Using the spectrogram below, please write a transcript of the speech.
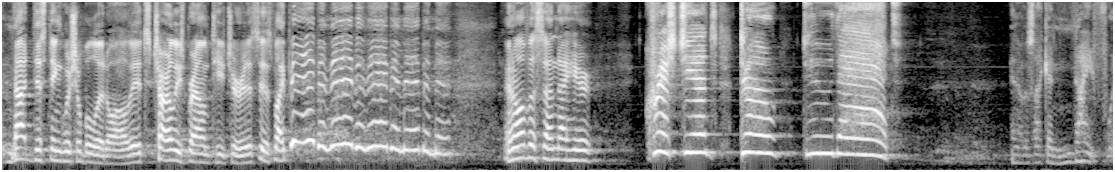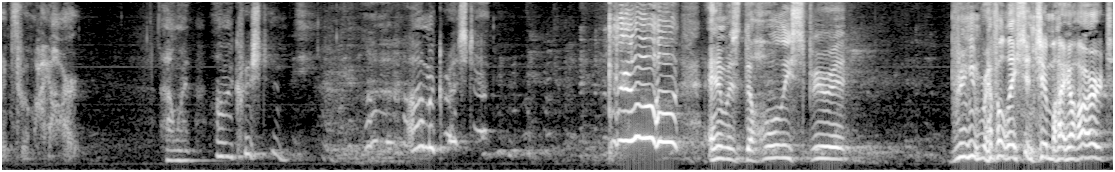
not distinguishable at all. It's Charlie's Brown teacher. It's just like, and all of a sudden I hear, Christians, don't do that. And it was like a knife went through my heart. I went, I'm a Christian. I'm a, I'm a Christian. And it was the Holy Spirit bringing revelation to my heart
